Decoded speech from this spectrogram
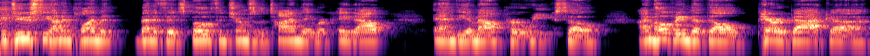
reduced the unemployment benefits, both in terms of the time they were paid out and the amount per week. So I'm hoping that they'll pare it back, uh,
